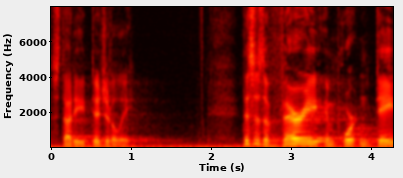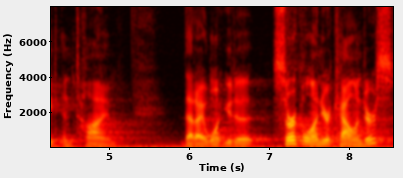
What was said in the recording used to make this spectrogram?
study digitally. This is a very important date and time that I want you to circle on your calendars.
